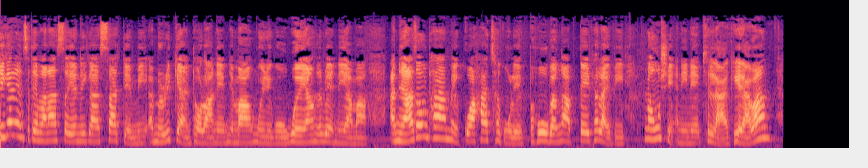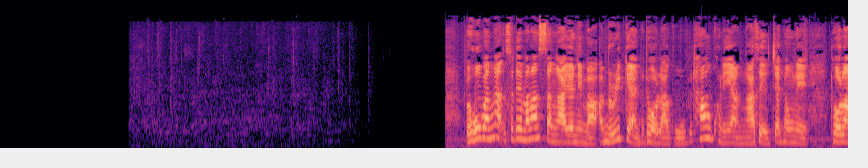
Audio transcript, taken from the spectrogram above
ပြီးခဲ့တဲ့စက်တင်ဘာလ10ရက်နေ့ကစတင်ပြီးအမေရိကန်ဒေါ်လာနဲ့မြန်မာငွေတွေကိုဝယ်ရောင်းလုပ်တဲ့နေရာမှာအများဆုံးထားရမယ့်ကွာဟချက်ကိုလည်းဗဟိုဘဏ်ကပယ်ဖျက်လိုက်ပြီးနှုံးရှင်အနေနဲ့ဖြစ်လာခဲ့တာပါဗဟိုဘဏ်ကစက်တင်ဘာလ15ရက်နေ့မှာအမေရိကန်ဒေါ်လာကို1950ကျပ်နှုန်းနဲ့ဒေါ်လာ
